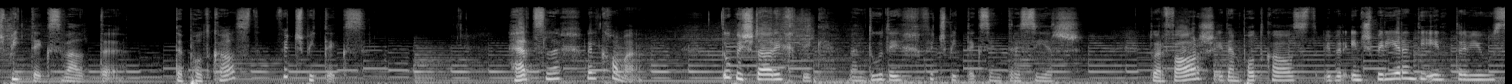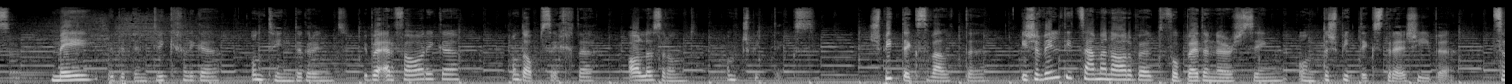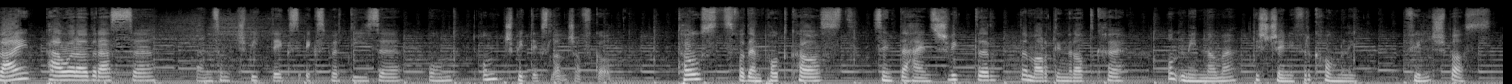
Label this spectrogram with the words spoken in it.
Spitex-Welten, der Podcast für die Spitex. Herzlich willkommen. Du bist da richtig, wenn du dich für die Spitex interessierst. Du erfahrst in diesem Podcast über inspirierende Interviews, mehr über die Entwicklungen und Hintergründe, über Erfahrungen und Absichten, alles rund um die Spitex. Spitex-Welten ist eine wilde Zusammenarbeit von Better Nursing und der Spitex-Drehscheibe. Zwei Poweradressen, wenn es um die Spitex-Expertise und um die Spitex-Landschaft geht. Die Hosts von dem Podcast sind der Heinz Schwitter, der Martin Radke und mein Name ist Jennifer Komli. Viel Spaß!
